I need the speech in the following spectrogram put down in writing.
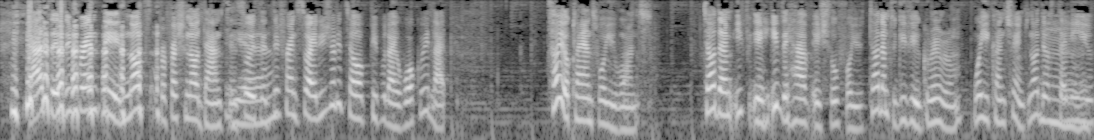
That's a different thing, not professional dancing. So it's a different, so I usually tell people that I work with, like, tell your clients what you want. Tell them if they, if they have a show for you, tell them to give you a green room where you can change. Not just telling you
